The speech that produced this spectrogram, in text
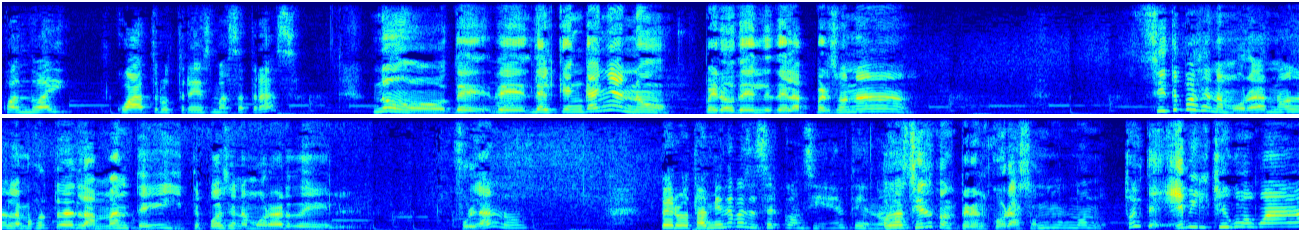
cuando hay cuatro, tres más atrás? No, de, de- del que engaña no, pero de, de la persona... Sí te puedes enamorar, ¿no? A lo mejor tú eres la amante y te puedes enamorar del fulano. Pero también debes de ser consciente, ¿no? O sea, sí eres con- pero el corazón no, no- soy débil, Chihuahua.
